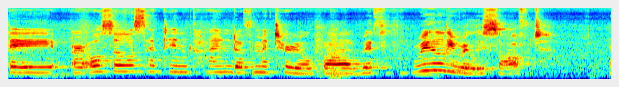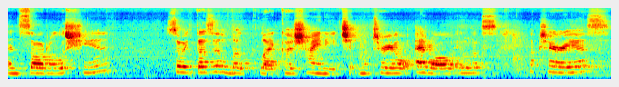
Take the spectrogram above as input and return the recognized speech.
they are also satin kind of material but with really really soft and subtle sheen so it doesn't look like a shiny chip material at all. It looks luxurious.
